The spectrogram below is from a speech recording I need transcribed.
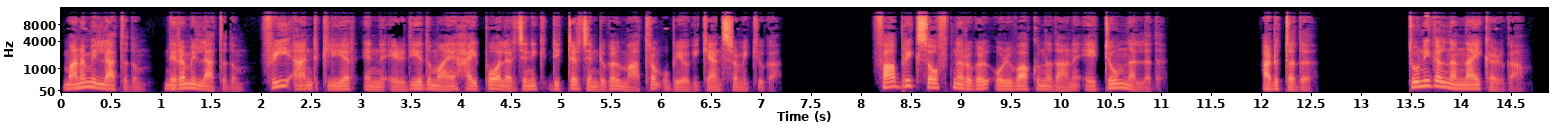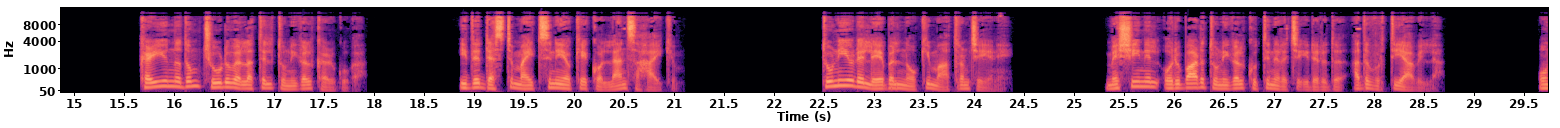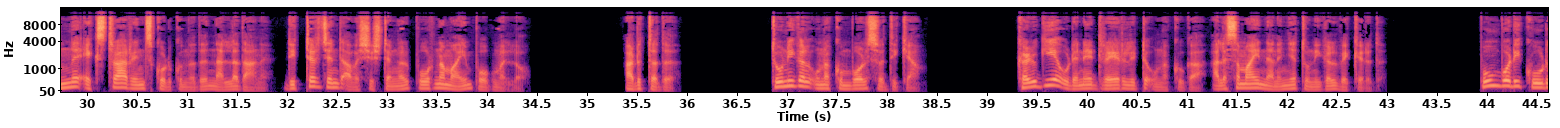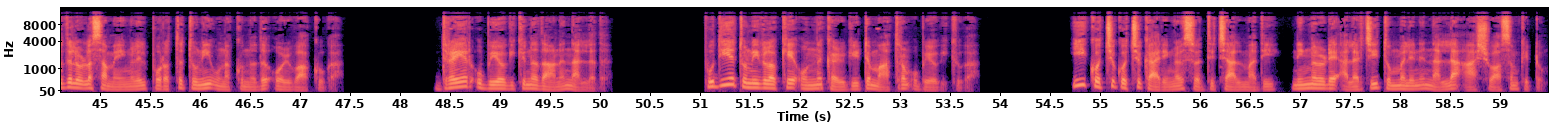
മണമില്ലാത്തതും നിറമില്ലാത്തതും ഫ്രീ ആൻഡ് ക്ലിയർ എന്ന് എഴുതിയതുമായ ഹൈപ്പോ അലർജനിക് ഡിറ്റർജന്റുകൾ മാത്രം ഉപയോഗിക്കാൻ ശ്രമിക്കുക. ഫാബ്രിക് സോഫ്റ്റ്നറുകൾ ഒഴിവാക്കുന്നതാണ് ഏറ്റവും നല്ലത്. അടുത്തത്. തുണികൾ നന്നായി കഴുകാം. കഴിയുന്നതും ചൂടുവെള്ളത്തിൽ തുണികൾ കഴുകുക. ഇത് ഡസ്റ്റ് മൈറ്റ്സിനെയൊക്കെ കൊല്ലാൻ സഹായിക്കും. തുണിയുടെ ലേബൽ നോക്കി മാത്രം ചെയ്യണേ. മെഷീനിൽ ഒരുപാട് തുണികൾ കുത്തിനിറച്ച് ഇടരുത് അത് വൃത്തിയാവില്ല. ഒന്ന് എക്സ്ട്രാ റിൻസ് കൊടുക്കുന്നത് നല്ലതാണ് ഡിറ്റർജന്റ് അവശിഷ്ടങ്ങൾ പൂർണമായും പോകുമല്ലോ. അടുത്തത് തുണികൾ ഉണക്കുമ്പോൾ ശ്രദ്ധിക്കാം. കഴുകിയ ഉടനെ ഡ്രയറിലിട്ട് ഉണക്കുക അലസമായി നനഞ്ഞ തുണികൾ വെക്കരുത്. പൂമ്പൊടി കൂടുതലുള്ള സമയങ്ങളിൽ പുറത്ത് തുണി ഉണക്കുന്നത് ഒഴിവാക്കുക. ഡ്രയർ ഉപയോഗിക്കുന്നതാണ് നല്ലത്. പുതിയ തുണികളൊക്കെ ഒന്ന് കഴുകിയിട്ട് മാത്രം ഉപയോഗിക്കുക. ഈ കൊച്ചു കൊച്ചു കാര്യങ്ങൾ ശ്രദ്ധിച്ചാൽ മതി നിങ്ങളുടെ അലർജി തുമ്മലിന് നല്ല ആശ്വാസം കിട്ടും.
